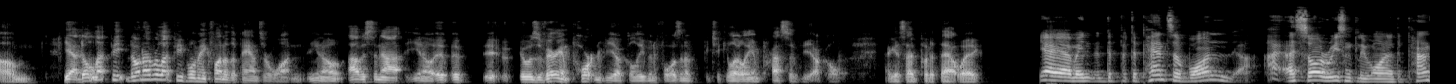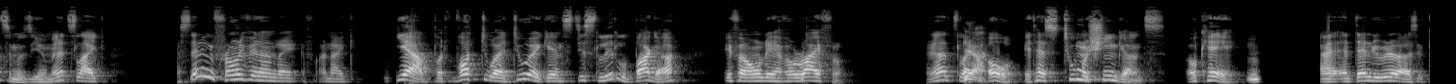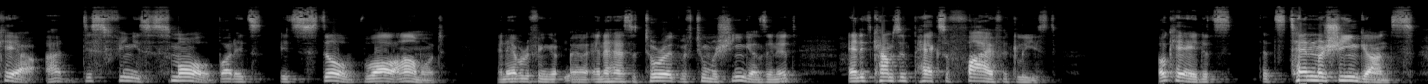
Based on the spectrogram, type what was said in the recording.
um, yeah don't let pe- don't ever let people make fun of the panzer one you know obviously not you know it, it, it, it was a very important vehicle even if it wasn't a particularly impressive vehicle i guess i'd put it that way yeah, yeah. I mean, the the Panzer one, I, I saw recently one at the Panzer Museum, and it's like I'm standing in front of it and like, I'm like, yeah, but what do I do against this little bugger if I only have a rifle? And it's like, yeah. oh, it has two machine guns. Okay. Mm. And, and then you realize, okay, uh, uh, this thing is small, but it's it's still well armored, and everything, uh, and it has a turret with two machine guns in it, and it comes in packs of five at least okay, that's that's ten machine guns.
